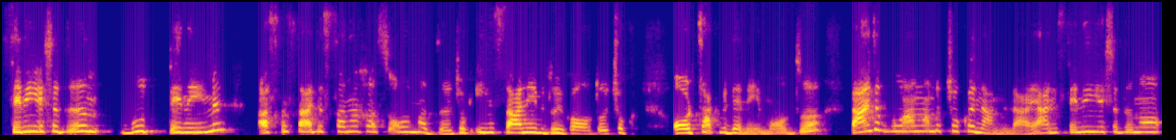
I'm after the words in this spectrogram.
senin yaşadığın bu deneyimin aslında sadece sana has olmadığı, çok insani bir duygu olduğu, çok ortak bir deneyim olduğu. Bence bu anlamda çok önemliler. Yani senin yaşadığın o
